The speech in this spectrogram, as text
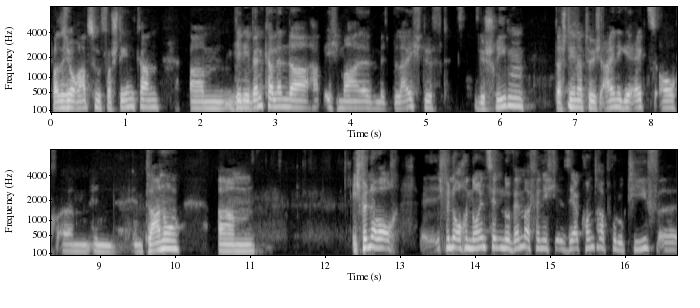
was ich auch absolut verstehen kann. Ähm, Den Eventkalender habe ich mal mit Bleistift geschrieben. Da stehen natürlich einige Acts auch ähm, in, in Planung. Ähm, ich finde aber auch, ich finde auch am 19. November finde ich sehr kontraproduktiv, äh,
